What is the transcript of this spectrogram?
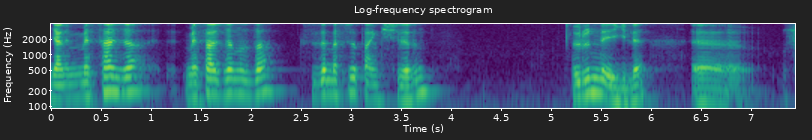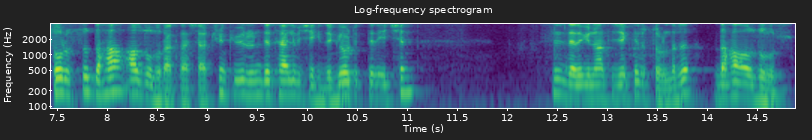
yani mesajla mesajlarınızda size mesaj atan kişilerin ürünle ilgili e, sorusu daha az olur arkadaşlar. Çünkü ürünü detaylı bir şekilde gördükleri için sizlere yöneltecekleri soruları daha az olur.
